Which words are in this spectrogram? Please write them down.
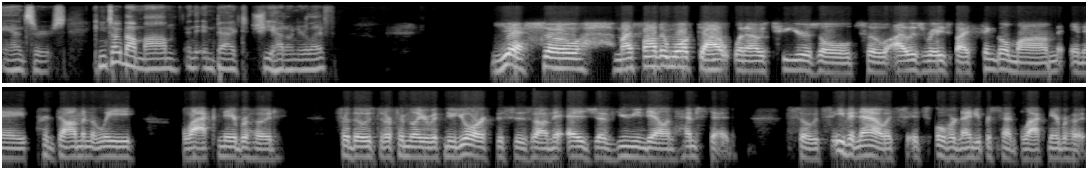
answers. Can you talk about mom and the impact she had on your life Yes. So my father walked out when I was two years old. So I was raised by a single mom in a predominantly black neighborhood. For those that are familiar with New York, this is on the edge of Uniondale and Hempstead. So it's even now it's it's over 90% black neighborhood.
